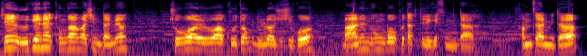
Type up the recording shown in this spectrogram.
제 의견에 동감하신다면 좋아요와 구독 눌러주시고 많은 홍보 부탁드리겠습니다. 감사합니다.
